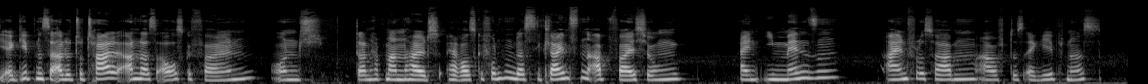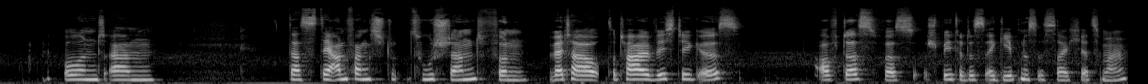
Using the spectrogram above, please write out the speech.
die Ergebnisse alle total anders ausgefallen. Und dann hat man halt herausgefunden, dass die kleinsten Abweichungen einen immensen Einfluss haben auf das Ergebnis. Und ähm, dass der Anfangszustand von Wetter total wichtig ist auf das, was später das Ergebnis ist, sage ich jetzt mal.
